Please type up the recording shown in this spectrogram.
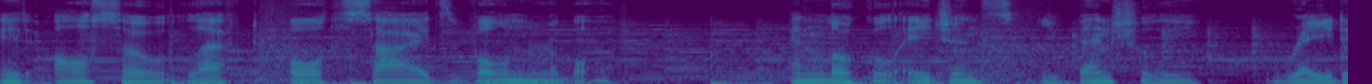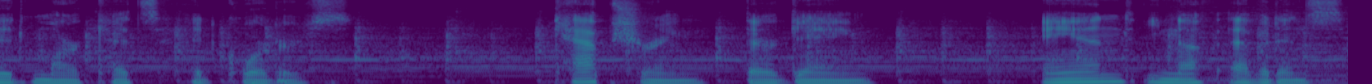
It also left both sides vulnerable, and local agents eventually raided Marquette's headquarters, capturing their gang and enough evidence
